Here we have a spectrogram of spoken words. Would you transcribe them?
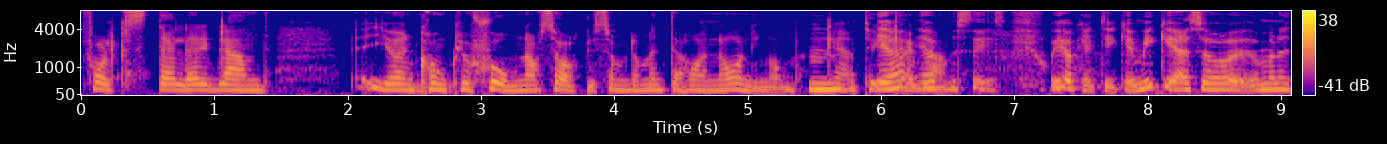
folk ställer ibland gör en konklusion av saker som de inte har en aning om, mm. kan jag tycka ja, ibland. Ja, precis. Och jag kan tycka mycket, alltså om man nu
